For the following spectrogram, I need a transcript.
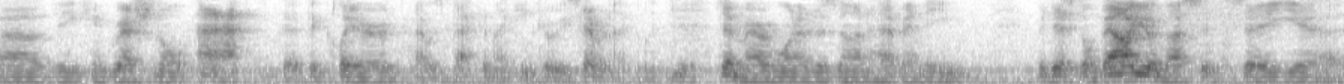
uh, the congressional act that declared, that was back in 1937, I believe, yeah. that marijuana does not have any medicinal value, and thus it's a, uh,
